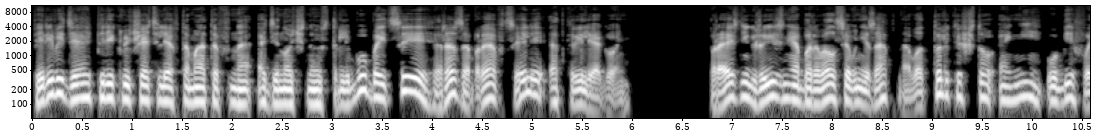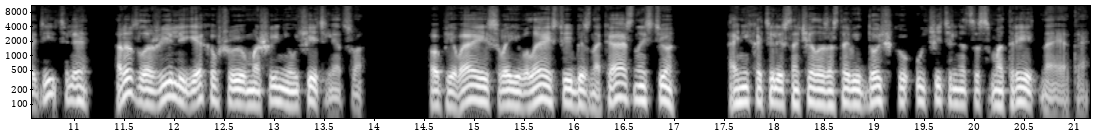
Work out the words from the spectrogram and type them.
Переведя переключатели автоматов на одиночную стрельбу, бойцы, разобрав цели, открыли огонь. Праздник жизни оборвался внезапно, вот только что они, убив водителя, разложили ехавшую в машине учительницу. Упиваясь своей властью и безнаказанностью, они хотели сначала заставить дочку учительницы смотреть на это,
